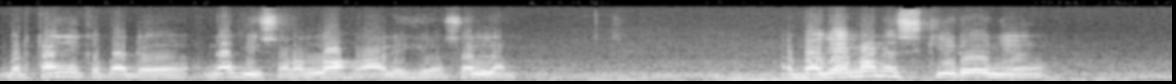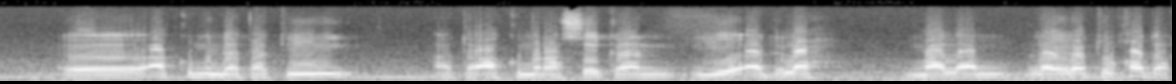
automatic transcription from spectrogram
bertanya kepada Nabi sallallahu alaihi wasallam bagaimana sekiranya uh, aku mendapati atau aku merasakan ia adalah malam Lailatul Qadar?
